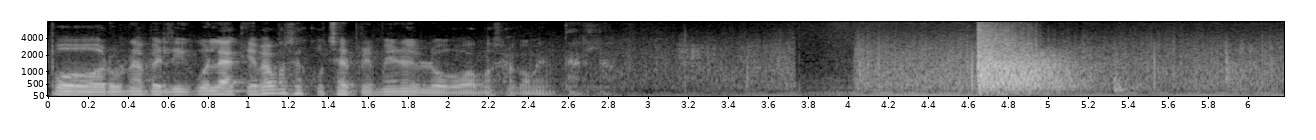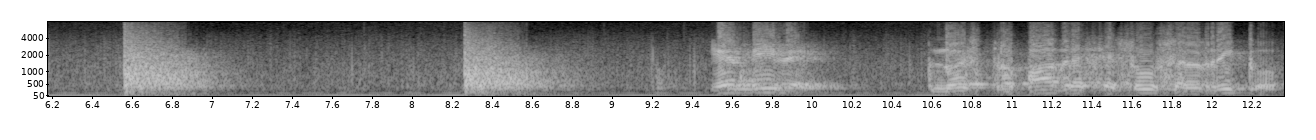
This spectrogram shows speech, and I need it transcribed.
por una película que vamos a escuchar primero y luego vamos a comentarla. ¿Quién vive? Nuestro Padre Jesús el Rico.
